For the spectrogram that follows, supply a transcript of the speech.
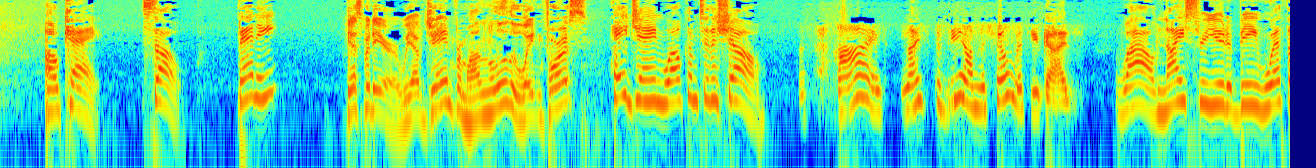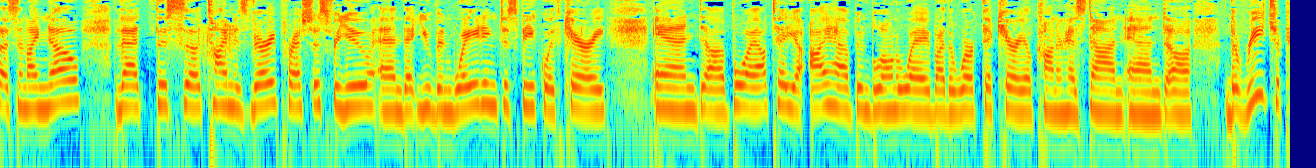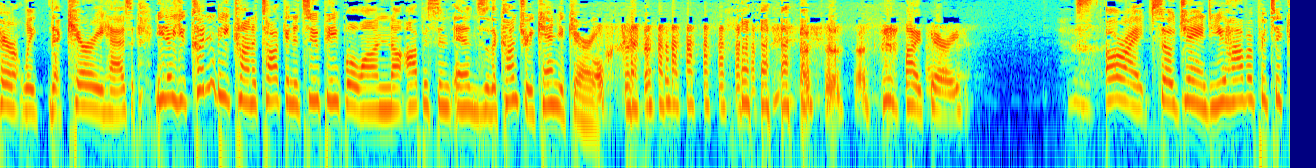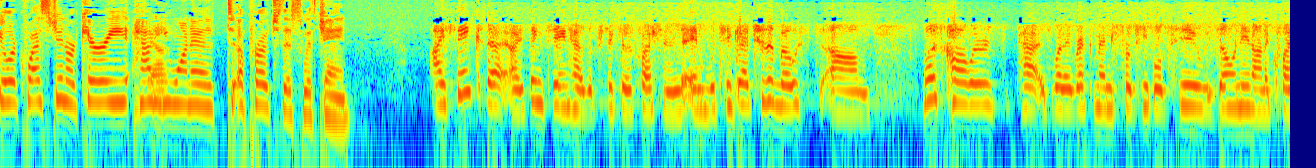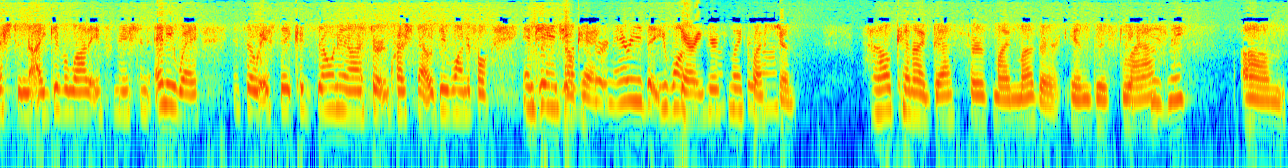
Okay. So, Benny. Yes, my dear. We have Jane from Honolulu waiting for us. Hey, Jane. Welcome to the show. Hi. Nice to be on the show with you guys. Wow, nice for you to be with us. And I know that this uh, time is very precious for you and that you've been waiting to speak with Kerrie. And uh, boy, I'll tell you, I have been blown away by the work that Kerrie O'Connor has done and uh, the reach apparently that Kerrie has. You know, you couldn't be kind of talking to two people on uh, opposite ends of the country, can you, Kerrie? Oh. Hi, Kerrie. All right. So, Jane, do you have a particular question, or Kerrie, how yeah. do you want to approach this with Jane? I think that I think Jane has a particular question, and to get to the most um, most callers, Pat, is what I recommend for people to zone in on a question. I give a lot of information anyway, and so if they could zone in on a certain question, that would be wonderful. And Jane, do you okay. have a certain area that you want? Kerrie, here's my question: on? How can I best serve my mother in this last? Excuse me? Um,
